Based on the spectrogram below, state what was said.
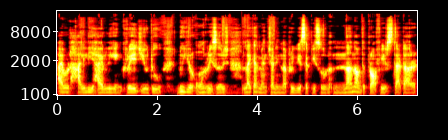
i would highly highly encourage you to do your own research. Like i mentioned in my previous episode none of the profits that are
